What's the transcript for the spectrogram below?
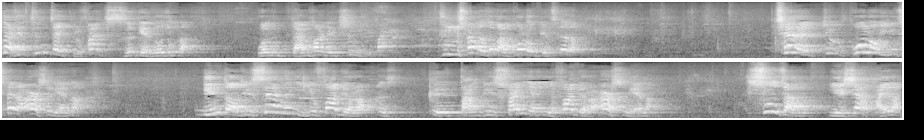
那天正在煮饭，十点多钟了，我们南方人吃米饭，煮上了都把锅炉给撤了。拆了就锅炉已经拆了二十年了，领导的声明已经发表了，呃呃，党的宣言也发表了二十年了，市长也下台了，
